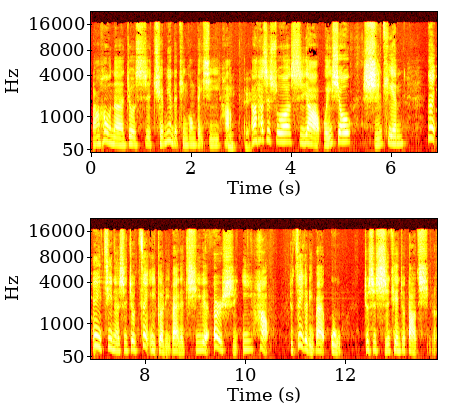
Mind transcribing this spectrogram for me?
然后呢，就是全面的停工北溪一号。嗯，对。然后他是说是要维修十天，那预计呢是就这一个礼拜的七月二十一号，就这个礼拜五，就是十天就到期了。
